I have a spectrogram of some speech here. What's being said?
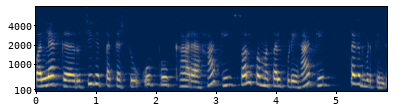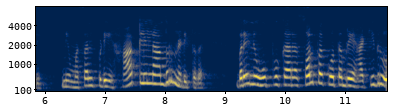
ಪಲ್ಯಕ್ಕೆ ರುಚಿಗೆ ತಕ್ಕಷ್ಟು ಉಪ್ಪು, ಖಾರ ಹಾಕಿ, ಸ್ವಲ್ಪ ಮಸಾಲೆ ಪುಡಿ ಹಾಕಿ ತೆಗೆದು ಬಿಡ್ತೀನಿ ರೀ ನೀವು ಮಸಾಲೆ ಪುಡಿ ಹಾಕಲಿಲ್ಲ ಅಂದ್ರೂ ನಡೀತದ. ಬರೀ ನೀವು ಉಪ್ಪು, ಖಾರ ಸ್ವಲ್ಪ ಕೊತ್ತಂಬರಿ ಹಾಕಿದ್ರೂ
